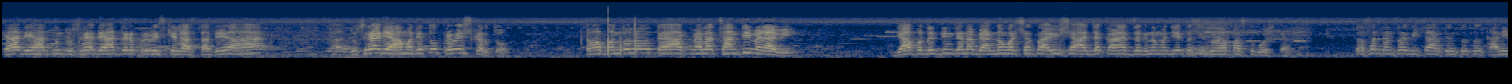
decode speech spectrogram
त्या देहातून दुसऱ्या देहात जर प्रवेश केला असता देह हा दुसऱ्या देहामध्ये तो प्रवेश करतो. तेव्हा बंधून त्या आत्म्याला शांती मिळावी. ज्या पद्धतीने त्यानं ब्याण्णव वर्षाचं आयुष्य आजच्या काळात जगणं म्हणजे तशी दुरापास्त गोष्ट आहे. तसं त्यांचा विचार त्यांचं खाणी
